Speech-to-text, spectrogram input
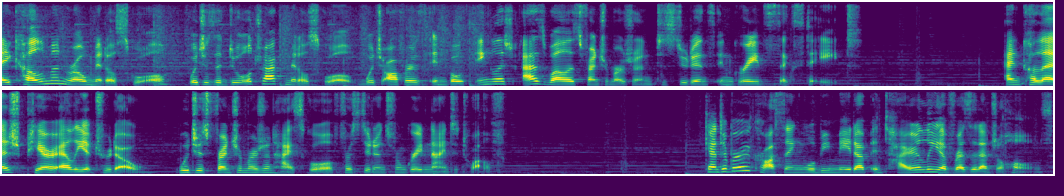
École Munroe Middle School, which is a dual-track middle school which offers in both English as well as French immersion to students in grades 6 to 8 and Collège Pierre Elliott Trudeau, which is French immersion high school for students from grade 9 to 12. Canterbury Crossing will be made up entirely of residential homes,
